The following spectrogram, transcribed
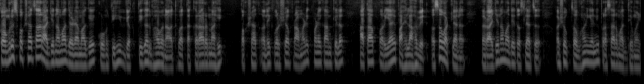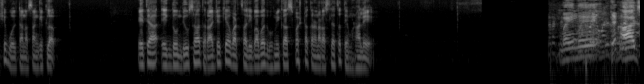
काँग्रेस पक्षाचा राजीनामा देण्यामागे कोणतीही व्यक्तिगत भावना अथवा तक्रार नाही. पक्षात अनेक वर्ष प्रामाणिकपणे काम केलं आता पर्याय पाहायला हवेत असं वाटल्यानं राजीनामा देत असल्याचं अशोक चव्हाण यांनी प्रसारमाध्यमांशी बोलताना सांगितलं. येत्या एक दोन दिवसात राजकीय वाटचालीबाबत भूमिका स्पष्ट करणार असल्याचं ते म्हणाले. मैंने आज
